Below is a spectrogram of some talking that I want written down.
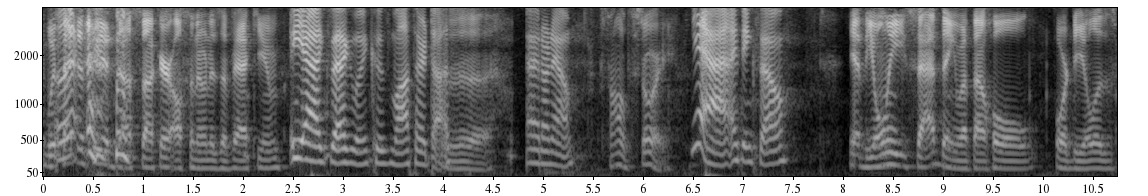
Would that just be a dust sucker, also known as a vacuum? yeah, exactly. Because moth are dust. Ugh. I don't know. Solid story. Yeah, I think so. Yeah, the only sad thing about that whole ordeal is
